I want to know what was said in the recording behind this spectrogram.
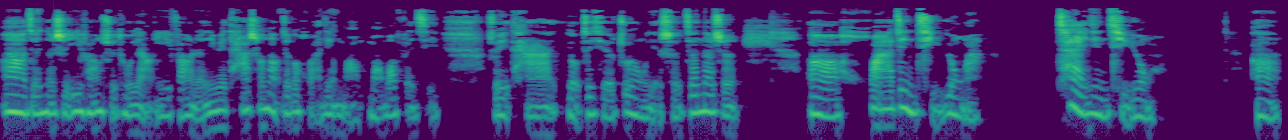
啊，真的是一方水土养一方人，因为它生长这个环境毛毛毛分析，所以它有这些作用，也是真的是。啊，花尽其用啊，菜尽其用啊，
